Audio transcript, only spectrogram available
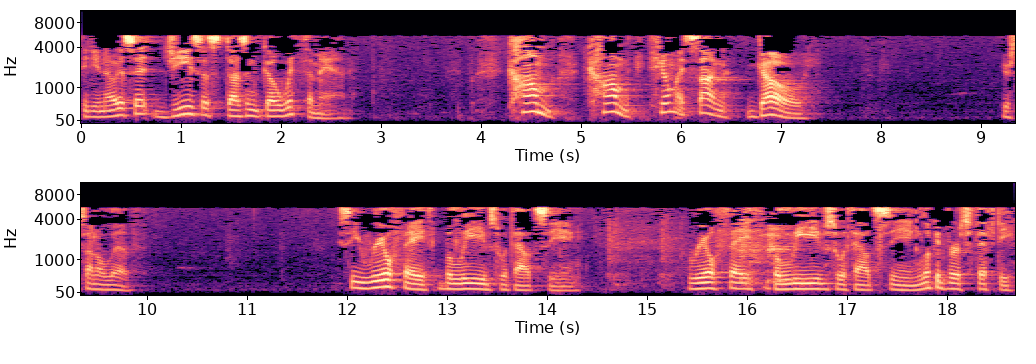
did you notice it? Jesus doesn't go with the man. Come, come, heal my son. Go. Your son will live. See, real faith believes without seeing. Real faith believes without seeing. Look at verse 50.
